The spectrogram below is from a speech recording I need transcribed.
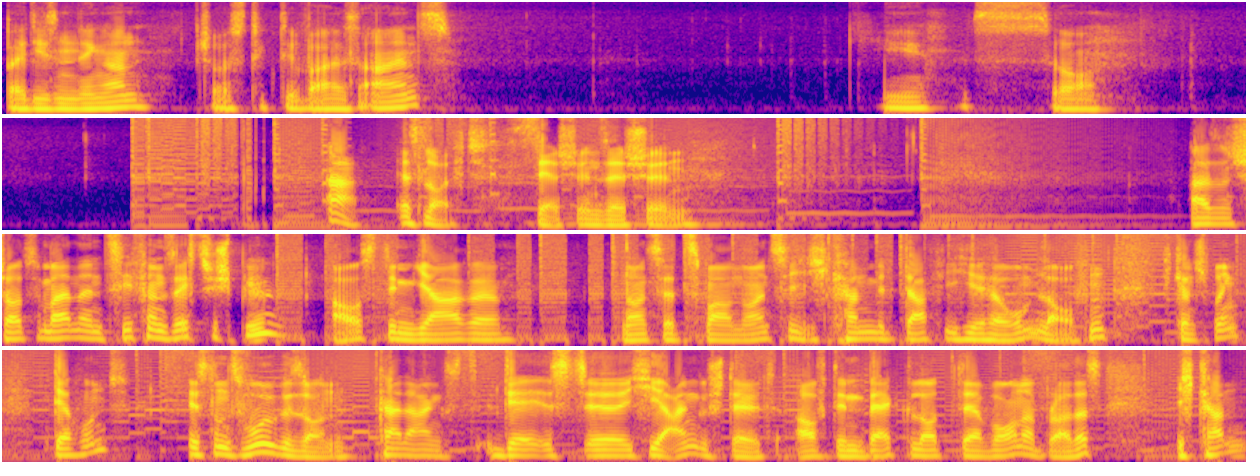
bei diesen Dingern. Joystick Device 1. Okay, so. Ah, es läuft. Sehr schön, sehr schön. Also schaut mal ein C64-Spiel aus dem Jahre 1992. Ich kann mit Duffy hier herumlaufen. Ich kann springen. Der Hund ist uns wohlgesonnen. Keine Angst. Der ist äh, hier angestellt auf dem Backlot der Warner Brothers. Ich kann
